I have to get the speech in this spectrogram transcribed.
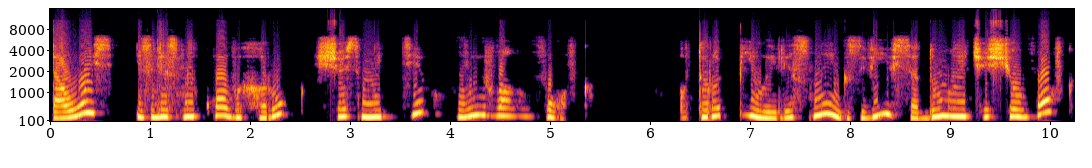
Та ось із лісникових рук щось миттєво вирвало вовка. Оторопілий лісник звівся, думаючи, що вовк,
